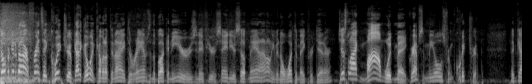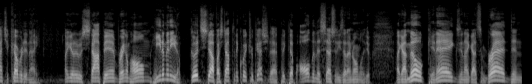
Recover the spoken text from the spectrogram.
Don't forget about our friends at QuikTrip. Got a good one coming up tonight. The Rams and the Buccaneers. And if you're saying to yourself, man, I don't even know what to make for dinner, just like mom would make, grab some meals from QuikTrip. They've got you covered tonight. All you got to do is stop in, bring them home, heat them and eat them. Good stuff. I stopped in the QuikTrip yesterday. I picked up all the necessities that I normally do. I got milk and eggs, and I got some bread, and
